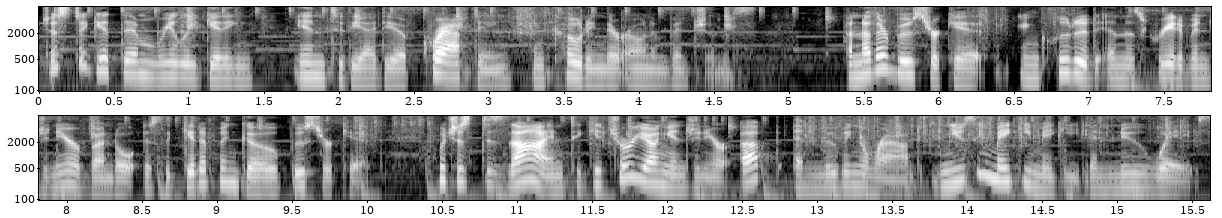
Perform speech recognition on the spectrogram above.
just to get them really getting into the idea of crafting and coding their own inventions. Another booster kit included in this Creative Engineer bundle is the Get Up and Go Booster Kit, which is designed to get your young engineer up and moving around and using Makey Makey in new ways.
